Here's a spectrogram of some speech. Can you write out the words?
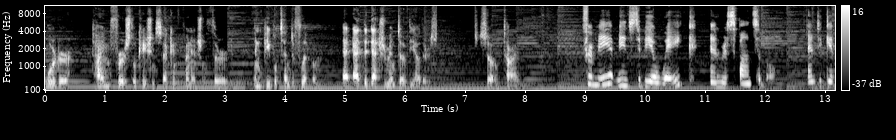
order: time first, location second, financial third. And people tend to flip them at, at the detriment of the others. So time. For me, it means to be awake and responsible and to give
